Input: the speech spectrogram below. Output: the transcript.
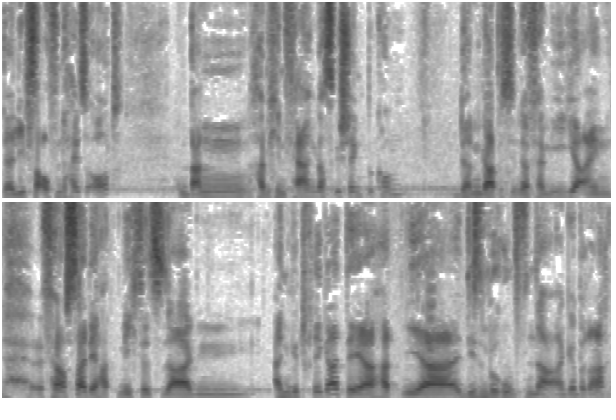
der liebste Aufenthaltsort. Und dann habe ich ein Fernglas geschenkt bekommen. Dann gab es in der Familie einen Förster, der hat mich sozusagen angetriggert, der hat mir diesen Beruf nahegebracht.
